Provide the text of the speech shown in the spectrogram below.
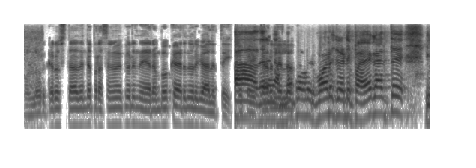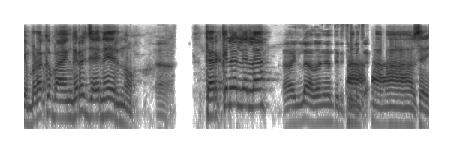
മുള്ളൂർക്കർ ഉസ്താദിന്റെ പ്രസംഗമൊക്കെ ഒരു നേരം പോക്കായിരുന്നു ഒരു കാലത്ത്. ഒരുപാട് കേട്ടി. പഴയ കാലത്ത് ഇവിടൊക്കെ ഭയങ്കര ജനായിരുന്നു തിരക്കിലല്ലല്ലോ? ഇല്ല അതാ ഞാൻ തിരിച്ചു ആ ശരി.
